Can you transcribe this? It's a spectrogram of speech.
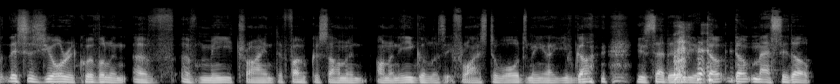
this is your equivalent of of me trying to focus on an on an eagle as it flies towards me. You know, you've got you said earlier, don't don't mess it up.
